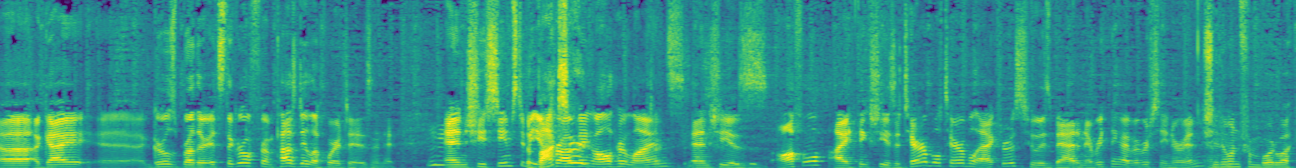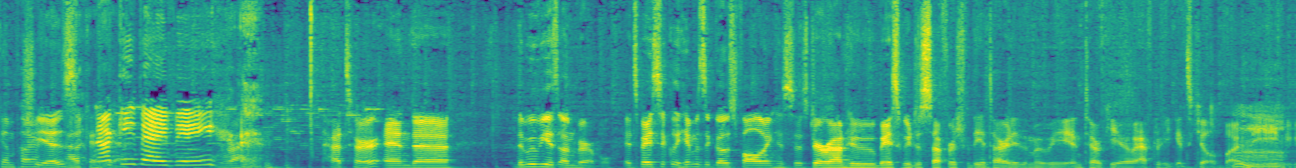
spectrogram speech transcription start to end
Uh, a guy, uh, girl's brother. It's the girl from Paz de la Huerta is in it, and she seems to be boxer? improving all her lines, and she is awful. I think she is a terrible, terrible actress who is bad in everything I've ever seen her in. She the one from Boardwalk Empire? She is. Okay. Nucky yeah. baby. Right. That's her, and uh, the movie is unbearable. It's basically him as a ghost following his sister around, who basically just suffers for the entirety of the movie in Tokyo after he gets killed by the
